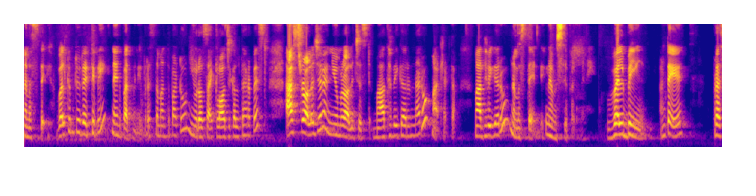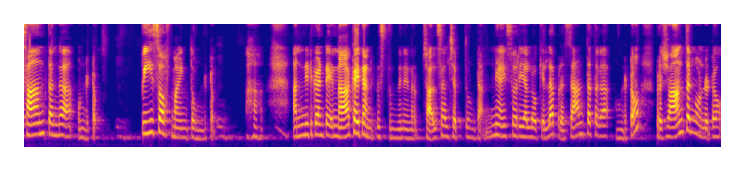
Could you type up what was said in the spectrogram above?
నమస్తే. వెల్కమ్ టు రెడ్ టీవీ నేను పద్మిని. ప్రస్తుతంతో పాటు neuro psychological therapist astrologer and numerologist Madhavi garu ఉన్నారు. మాట్లాడతాం. మాధవి గారు నమస్తే అండి. నమస్తే పద్మిని. వెల్ బీయింగ్ అంటే ప్రశాంతంగా ఉండటం పీస్ ఆఫ్ మైండ్తో ఉండటం. అన్నిటికంటే నాకైతే అనిపిస్తుంది. నేను చాలాసార్లు చెప్తూ ఉంటాను అన్ని ఐశ్వర్యాల్లోకి వెళ్ళా ప్రశాంతతగా ఉండటం ప్రశాంతంగా ఉండటం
